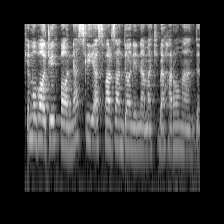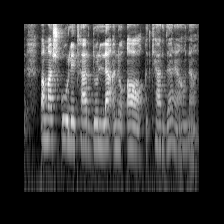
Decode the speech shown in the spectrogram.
که مواجه با نسلی از فرزندان نمک به حرامند و مشغول ترد و لعن و آق کردن آنان.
